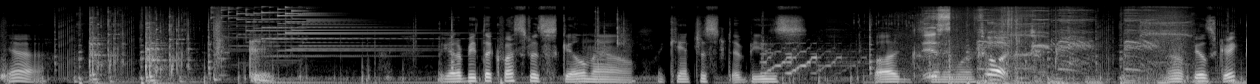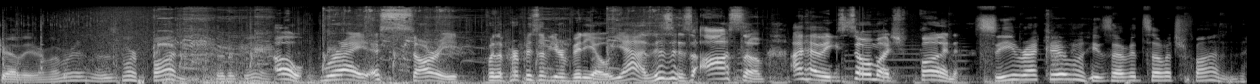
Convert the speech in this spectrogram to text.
Yeah. we gotta beat the quest with skill now. We can't just abuse bugs This anymore. sucks. No, it feels great, Gravity, remember? It was more fun for the game. Oh, right. uh, Sorry. For the purpose of your video. Yeah, this is awesome. I'm having so much fun. See, Raccoon? He's having so much fun.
